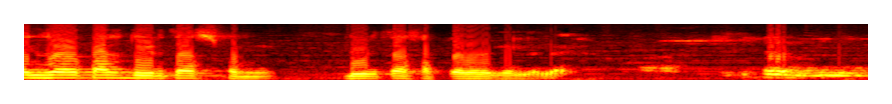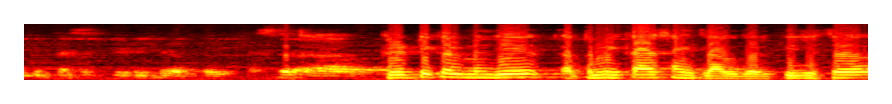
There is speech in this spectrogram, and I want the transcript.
एक जवळपास दीड तास पण दीड तास आपल्याकडे गेलेला आहे. म्हणजे क्रिटिकल म्हणजे आता मी काय सांगितलं अगोदर की जिथं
